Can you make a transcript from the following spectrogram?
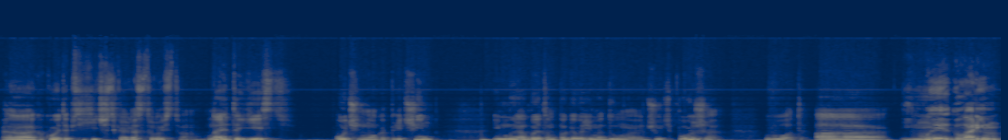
какое-то психическое расстройство. На это есть очень много причин, и мы об этом поговорим, я думаю, чуть позже. Вот. А... И мы говорим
